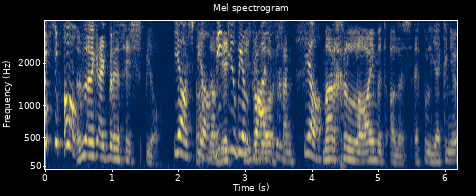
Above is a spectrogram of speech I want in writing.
ja. Dan moet ek uitbring en sê speel. Ja, speel, nie two wheel drive nie. Gaan, ja. Maar gelaai met alles. Ek wil jy kan jou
